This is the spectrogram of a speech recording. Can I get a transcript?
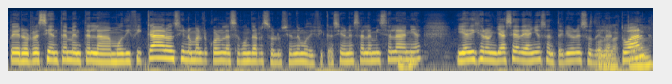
pero recientemente la modificaron, si no mal recuerdo, la segunda resolución de modificaciones a la miscelánea, y ya dijeron, ya sea de años anteriores o del actual,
